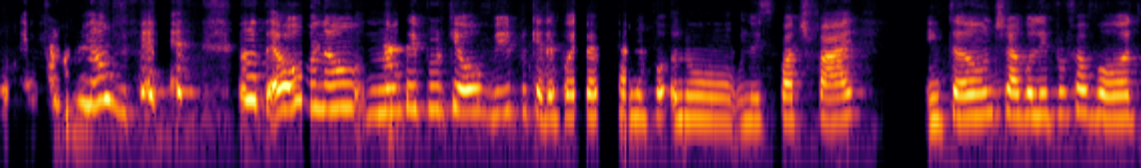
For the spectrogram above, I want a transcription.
não tem por que não ver. Ou não, não tem por que ouvir, porque depois vai ficar no, no, no Spotify. Então, Thiago Lee, por favor,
